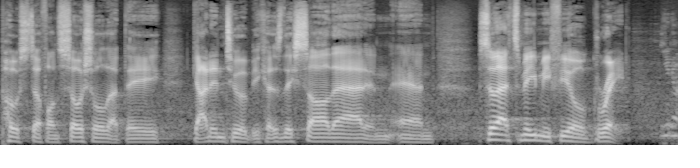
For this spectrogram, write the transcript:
post stuff on social that they got into it because they saw that and and so that's made me feel great. You know,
